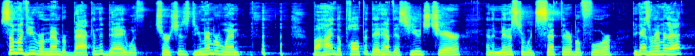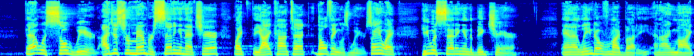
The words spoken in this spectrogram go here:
some of you remember back in the day with churches, do you remember when behind the pulpit they'd have this huge chair and the minister would sit there before? Do you guys remember that? That was so weird. I just remember sitting in that chair, like the eye contact, the whole thing was weird. So, anyway, he was sitting in the big chair, and I leaned over my buddy, and I'm like,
